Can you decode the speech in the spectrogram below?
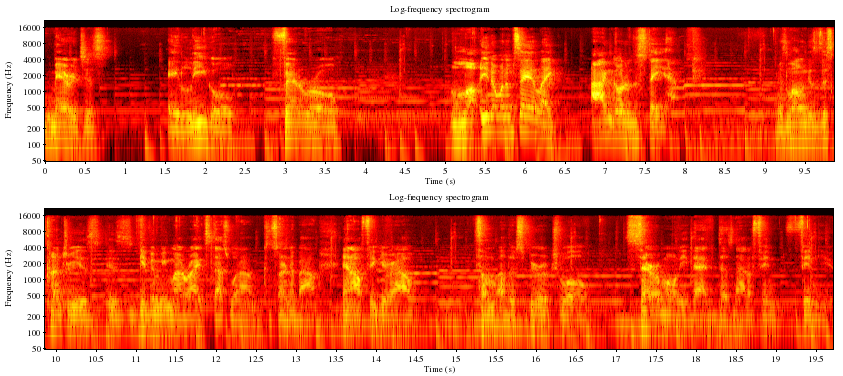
marriage is a legal federal law. You know what I'm saying? Like I can go to the state house as long as this country is is giving me my rights, that's what I'm concerned about. And I'll figure out some other spiritual ceremony that does not offend, offend you.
